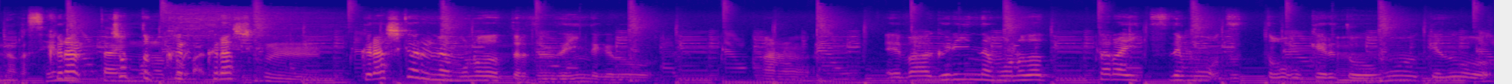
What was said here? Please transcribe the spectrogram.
なんか戦クラち隊ょっとククラシ,、うん、クラシカルなものだったら全然いいんだけどあのエバーグリーンなものだったらいつでもずっと置けると思うけど、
